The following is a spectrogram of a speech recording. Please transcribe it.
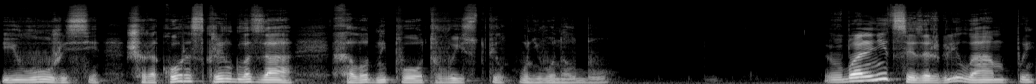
и в ужасе широко раскрыл глаза, холодный пот выступил у него на лбу. В больнице зажгли лампы.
